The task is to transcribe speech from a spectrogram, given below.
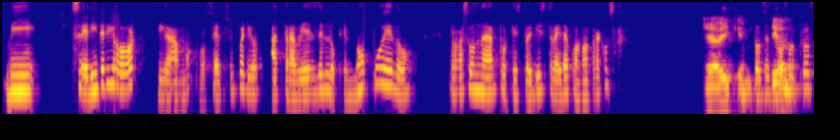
mi ser interior, digamos, o ser superior, a través de lo que no puedo razonar porque estoy distraída con otra cosa. Mira, que, Entonces nosotros...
